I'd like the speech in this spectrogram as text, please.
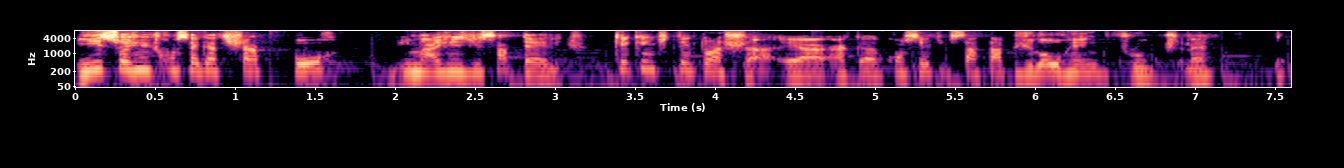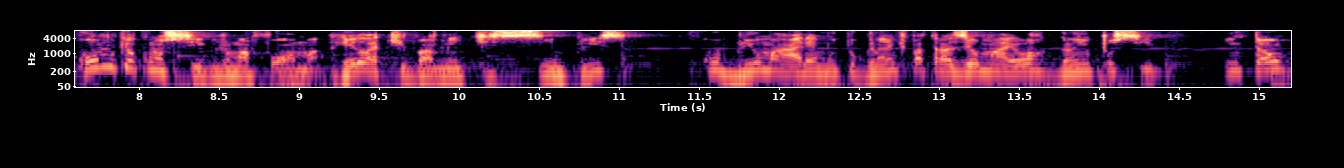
Isso a gente consegue achar por imagens de satélite. O que, que a gente tentou achar? É o conceito de startup de low hang fruit, né? Como que eu consigo, de uma forma relativamente simples, cobrir uma área muito grande para trazer o maior ganho possível? Então,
